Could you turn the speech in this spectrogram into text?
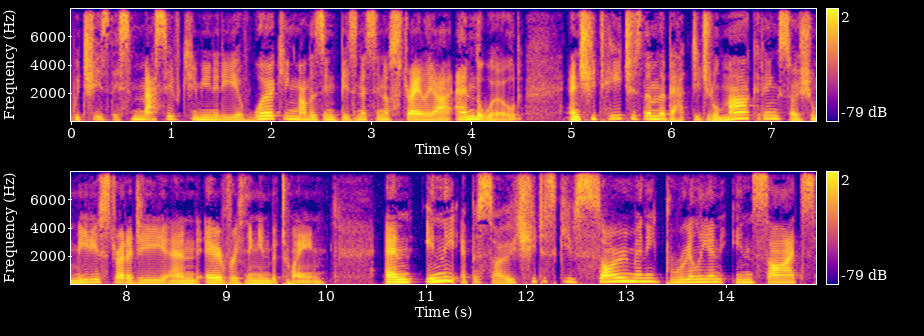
which is this massive community of working mothers in business in Australia and the world. and she teaches them about digital marketing, social media strategy, and everything in between. And in the episode, she just gives so many brilliant insights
